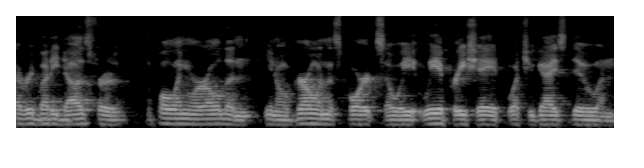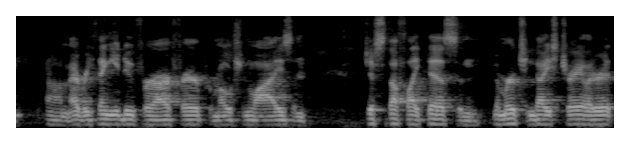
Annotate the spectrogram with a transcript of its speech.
everybody does for the pulling world and you know growing the sport. So we we appreciate what you guys do and um, everything you do for our fair promotion wise and just stuff like this and the merchandise trailer. It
